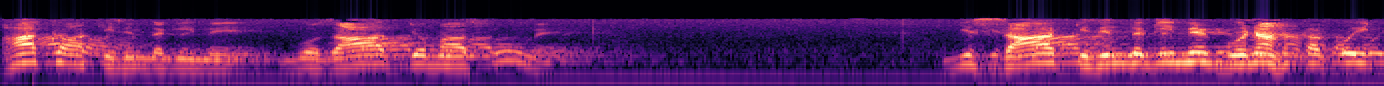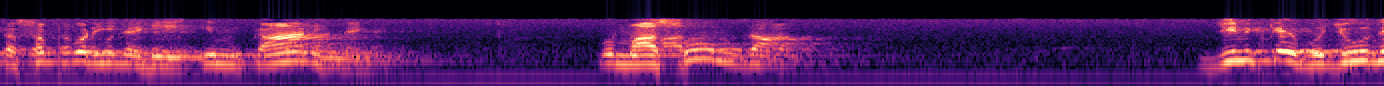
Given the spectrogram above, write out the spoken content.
آقا کی زندگی میں وہ ذات جو معصوم ہے۔ جس ذات کی زندگی میں گناہ کا کوئی تصور ہی نہیں، امکان ہی نہیں۔ وہ معصوم ذات، جن کے وجود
